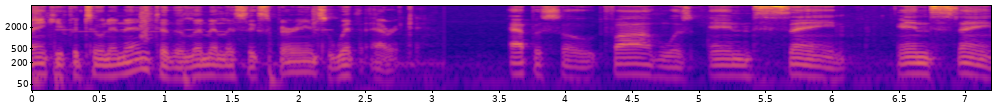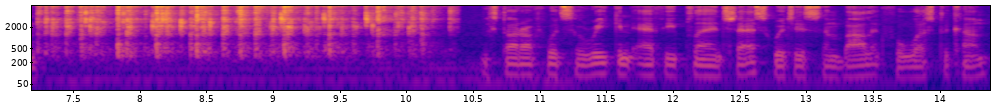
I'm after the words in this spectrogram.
Thank you for tuning in to the Limitless Experience with Eric. Episode 5 was insane. Insane. We start off with Tariq and Effie playing chess, which is symbolic for what's to come.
